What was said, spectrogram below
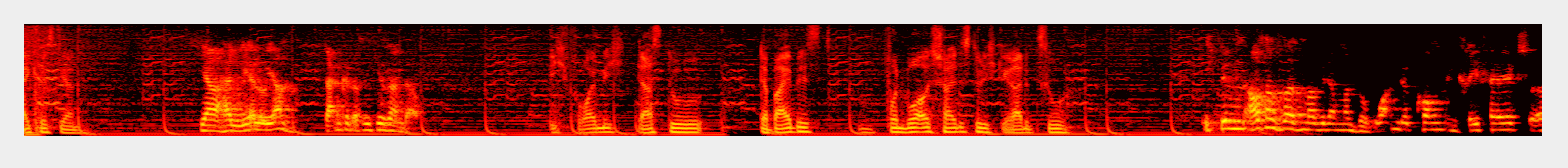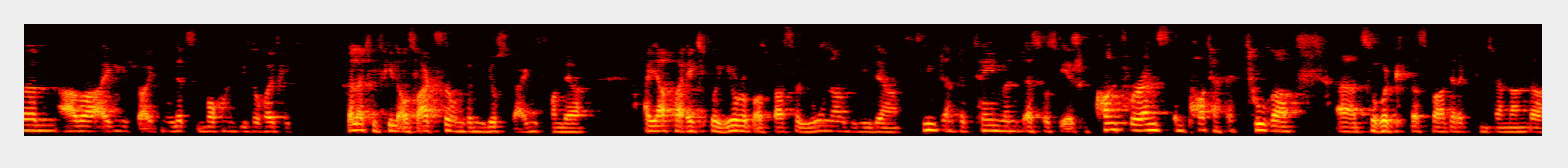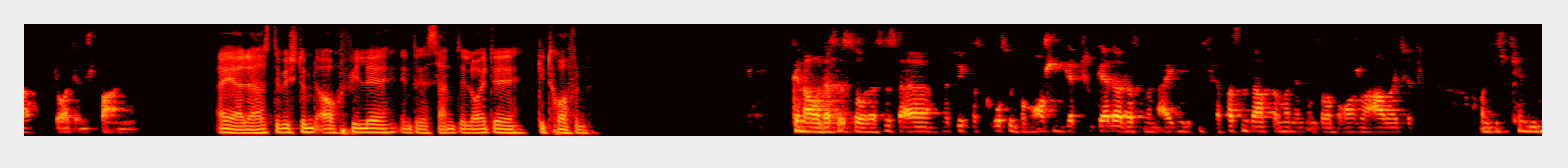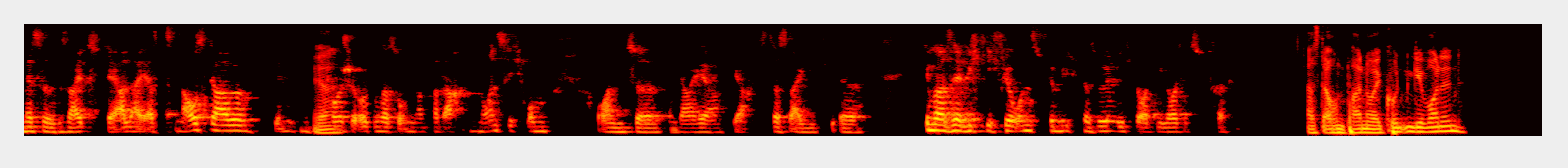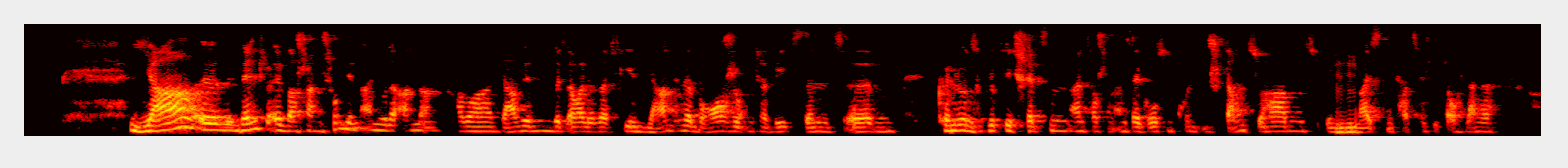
Hi Christian. Ja, hallo Jan. Danke, dass ich hier sein darf. Ich freue mich, dass du dabei bist. Von wo aus schaltest du dich gerade zu? Ich bin ausnahmsweise mal wieder in meinem Büro angekommen in Krefeld, ähm, aber eigentlich war ich in den letzten Wochen wie so häufig relativ viel auf Achse und bin just eigentlich von der IAPA Expo Europe aus Barcelona sowie der Themed Entertainment Association Conference in Portaventura äh, zurück. Das war direkt hintereinander dort in Spanien. Ah ja, da hast du bestimmt auch viele interessante Leute getroffen. Genau, das ist so. Das ist äh, natürlich das große Branchen-Get-Together, das man eigentlich nicht verpassen darf, wenn man in unserer Branche arbeitet. Und ich kenne die Messe seit der allerersten Ausgabe, wenn ich mich ja. täusche, irgendwas so um 1998 rum. Und äh, von daher ja, ist das eigentlich äh, immer sehr wichtig für uns, für mich persönlich, dort die Leute zu treffen. Hast du auch ein paar neue Kunden gewonnen? Ja, äh, eventuell wahrscheinlich schon den einen oder anderen, aber da wir mittlerweile seit vielen Jahren in der Branche unterwegs sind, ähm, können wir uns glücklich schätzen, einfach schon einen sehr großen Kundenstamm zu haben, zu dem mhm. die meisten tatsächlich auch lange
